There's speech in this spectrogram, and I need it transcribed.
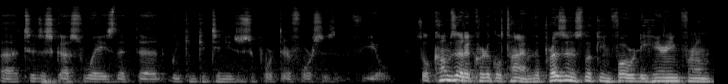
uh, to discuss ways that uh, we can continue to support their forces in the field. So it comes at a critical time. The president's looking forward to hearing from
